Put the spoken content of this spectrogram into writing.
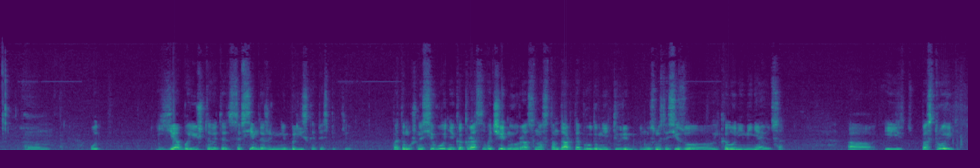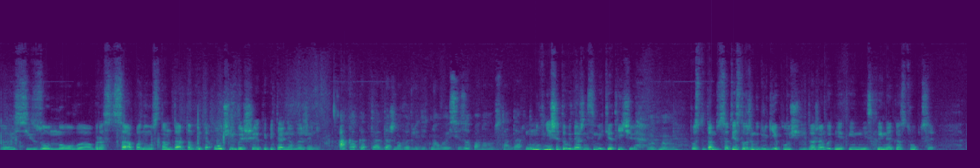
Вот я боюсь, что это совсем даже не близкая перспектива. Потому что на сегодня как раз в очередной раз у нас стандарты оборудования тюрем, ну в смысле СИЗО и колонии меняются. А, и построить э, СИЗО нового образца по новым стандартам – это очень большое капитальное вложение. А как это должно выглядеть новое СИЗО по новым стандартам? Ну, внешне-то вы даже не смеете отличия. Угу. Просто там, соответственно, должны быть другие площади, должна быть несколько иная конструкция.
